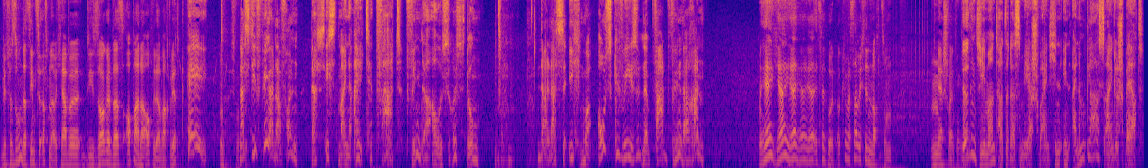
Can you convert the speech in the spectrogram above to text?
Wir versuchen das Ding zu öffnen, aber ich habe die Sorge, dass Opa da auch wieder wach wird. Hey, lass die Finger davon. Das ist meine alte Pfadfinderausrüstung. Da lasse ich nur ausgewiesene Pfadfinder ran. Ja, ja, ja, ja, ja, ist ja gut. Okay, was habe ich denn noch zum Meerschweinchen? Irgendjemand hatte das Meerschweinchen in einem Glas eingesperrt.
